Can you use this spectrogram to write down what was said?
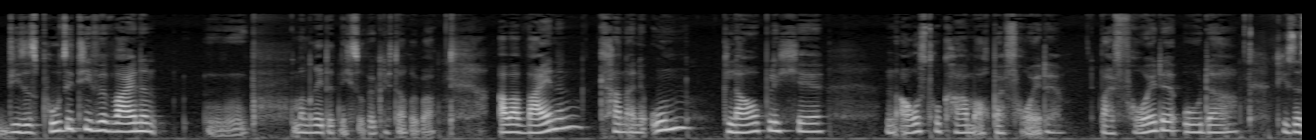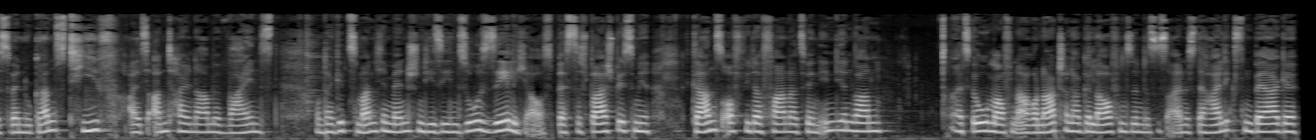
dieses positive Weinen, man redet nicht so wirklich darüber. Aber weinen kann eine unglaubliche einen Ausdruck haben, auch bei Freude. Bei Freude oder dieses, wenn du ganz tief als Anteilnahme weinst. Und dann gibt es manche Menschen, die sehen so selig aus. Bestes Beispiel ist mir ganz oft widerfahren, als wir in Indien waren, als wir oben auf den Arunachala gelaufen sind. Das ist eines der heiligsten Berge.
